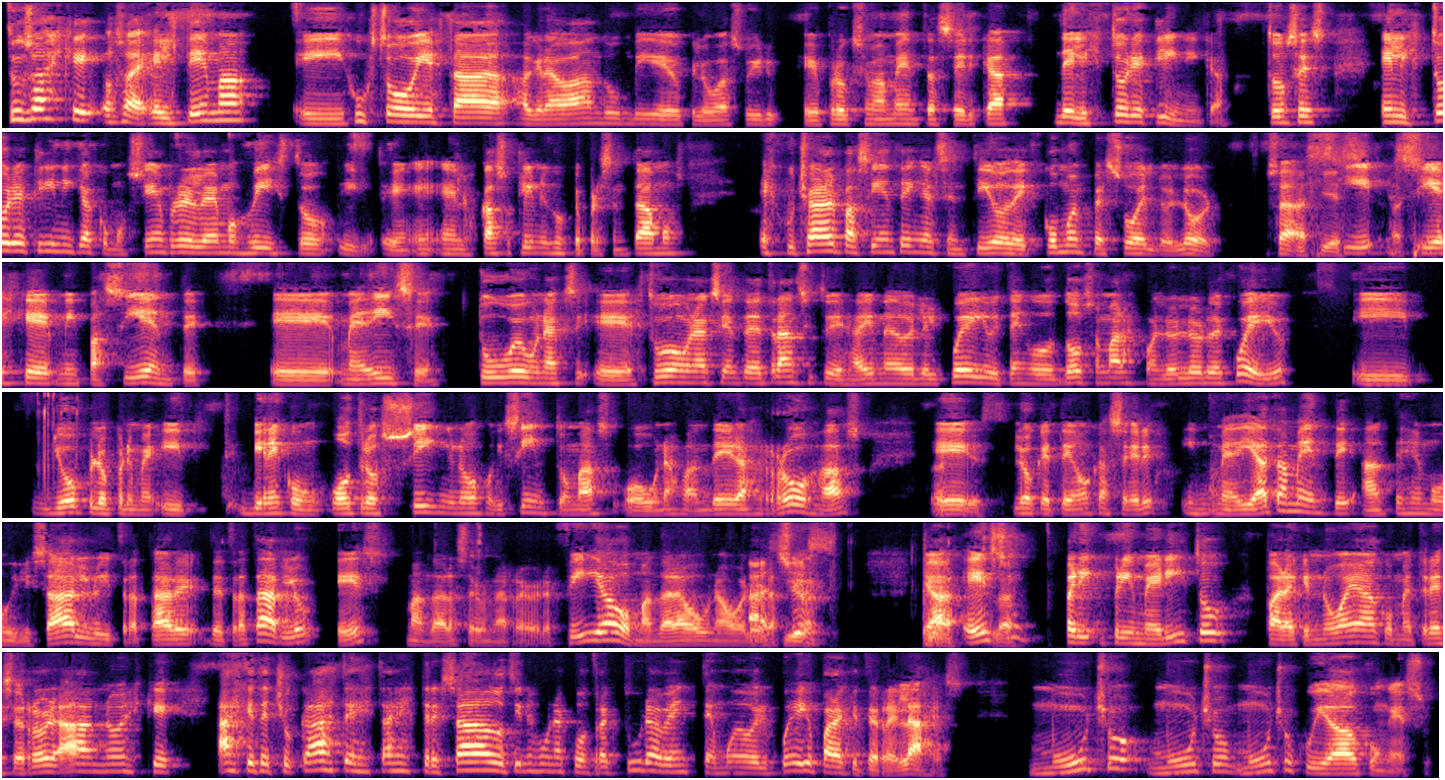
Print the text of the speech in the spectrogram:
Tú sabes que, o sea, el tema, y justo hoy está grabando un video que lo voy a subir eh, próximamente acerca de la historia clínica. Entonces, en la historia clínica, como siempre lo hemos visto, y en los casos clínicos que presentamos, escuchar al paciente en el sentido de cómo empezó el dolor o sea, si, es, que mi paciente eh, me dice, tuve una, eh, estuve en un accidente de tránsito y desde ahí me duele el cuello y tengo dos semanas con el dolor de cuello y yo lo primero, y viene con otros signos y síntomas o unas banderas rojas, eh, lo que tengo que hacer inmediatamente antes de movilizarlo y tratar de tratarlo es mandar a hacer una radiografía o mandar a una valoración. ¿Ya? Eso primerito para que no vayan a cometer ese error. Ah, no, es que, ah, es que te chocaste, estás estresado, tienes una contractura, ven, te muevo el cuello para que te relajes. Mucho, mucho, mucho cuidado con eso,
